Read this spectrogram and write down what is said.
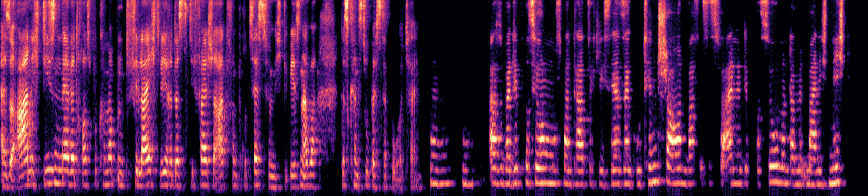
also A, nicht diesen Mehrwert rausbekommen habe und vielleicht wäre das die falsche Art von Prozess für mich gewesen, aber das kannst du besser beurteilen. Mhm, mhm. Also bei Depressionen muss man tatsächlich sehr, sehr gut hinschauen, was ist es für eine Depression? Und damit meine ich nicht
